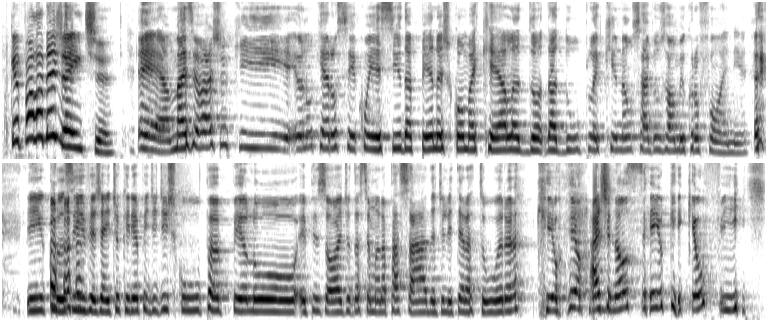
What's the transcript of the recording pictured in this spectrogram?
Porque fala da gente. É, mas eu acho que eu não quero ser conhecida apenas como aquela do, da dupla que não sabe usar o microfone. Inclusive, gente, eu queria pedir desculpa pelo episódio da semana passada de literatura, que eu realmente não sei o que, que eu fiz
